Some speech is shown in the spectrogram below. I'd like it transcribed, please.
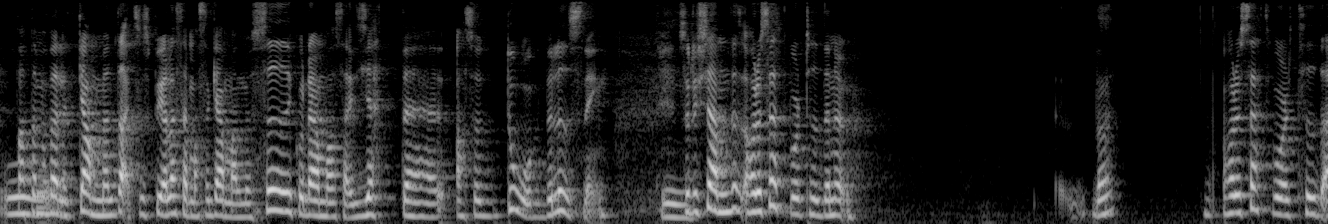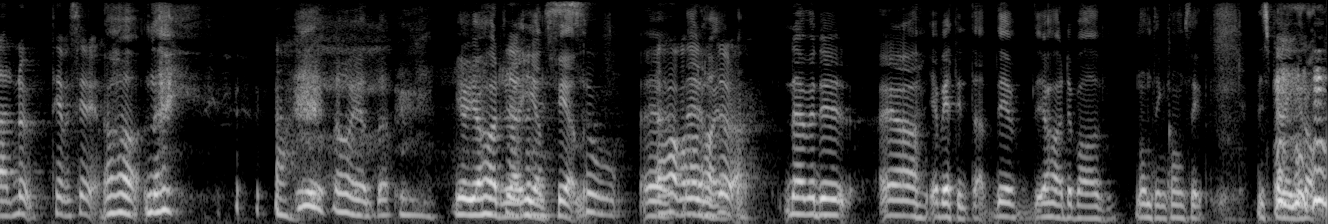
För att den var väldigt gammeldags och spelade så här massa gammal musik och den var så här jätte, alltså dov belysning. Mm. Så det kändes, har du sett Vår tid är nu? Va? Har du sett Vår tid är nu? TV-serien? Jaha, nej. Ah. det har jag inte. Jag, jag hörde det är helt fel. Så... Eh, Jaha, vad nej, det hörde du då? inte. Nej men det, ja, jag vet inte. Det, jag hörde bara någonting konstigt. Det spelar ingen roll.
